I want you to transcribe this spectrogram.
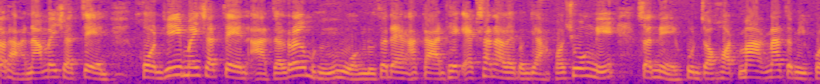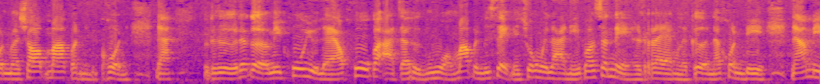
สถานะไม่ชัดเจน คนที่ไม่ชัดเจนอาจจะเริ่มหึงหวง หรือแสดงอาการเทคแอคชั่นอะไรบางอย่าง เพราะช่วงนี้เสน่ห์คุณจะฮอตมาก น่าจะมีคนมาชอบมากกว่าหนึ่งคนนะหรือถ้าเกิดมีคู่อยู่แล้วคู่ก็อาจจะหึงหวงมากเป็นพิเศษในช่วงเวลานี้เพราะเสน่ห์แรงเหลือเกินนะคนดีนะมี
